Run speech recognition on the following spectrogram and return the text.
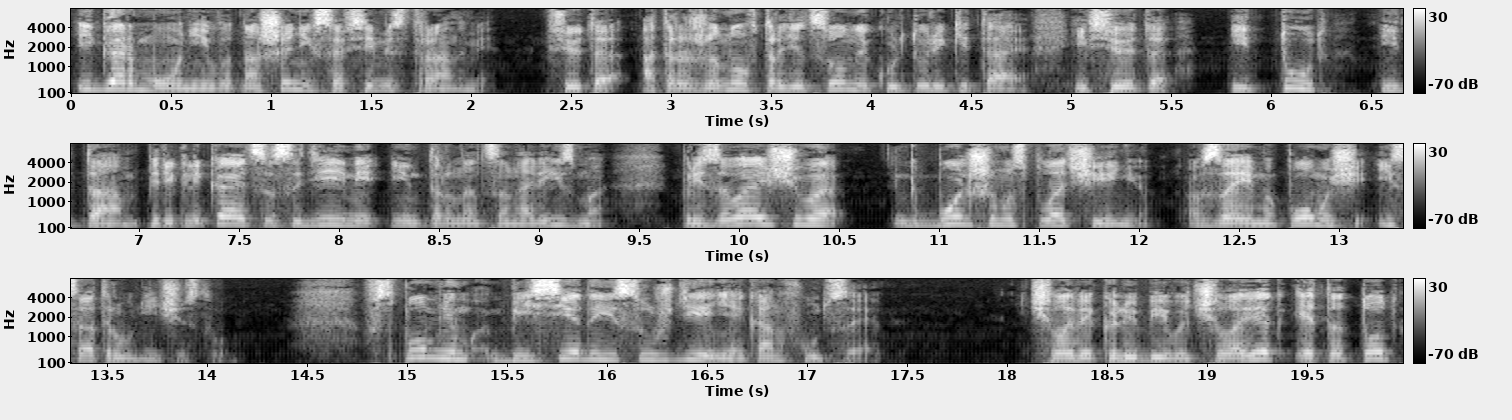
и гармонии в отношениях со всеми странами. Все это отражено в традиционной культуре Китая, и все это и тут, и там перекликается с идеями интернационализма, призывающего к большему сплочению, взаимопомощи и сотрудничеству. Вспомним беседы и суждения Конфуция. Человеколюбивый человек – это тот,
